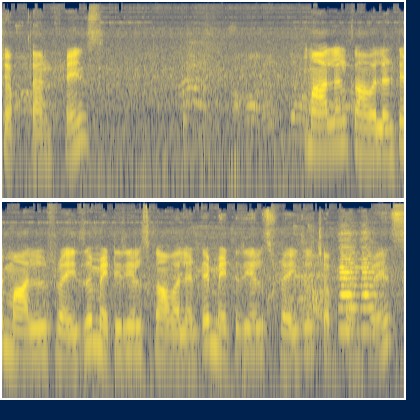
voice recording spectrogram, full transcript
చెప్తాను ఫ్రెండ్స్ మాలలు కావాలంటే మాలల ప్రైజు మెటీరియల్స్ కావాలంటే మెటీరియల్స్ ప్రైజు చెప్తాను ఫ్రెండ్స్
